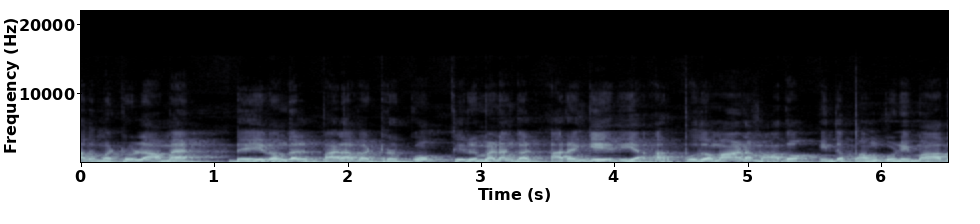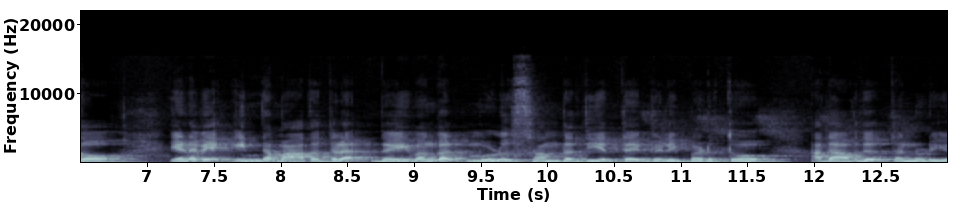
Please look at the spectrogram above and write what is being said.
அது மட்டும் இல்லாமல் தெய்வங்கள் பலவற்றுக்கும் திருமணங்கள் அரங்கேறிய அற்புதமான மாதம் இந்த பங்குனி மாதம். எனவே இந்த மாதத்தில் தெய்வங்கள் முழு சந்ததியத்தை வெளிப்படுத்தும். அதாவது தன்னுடைய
